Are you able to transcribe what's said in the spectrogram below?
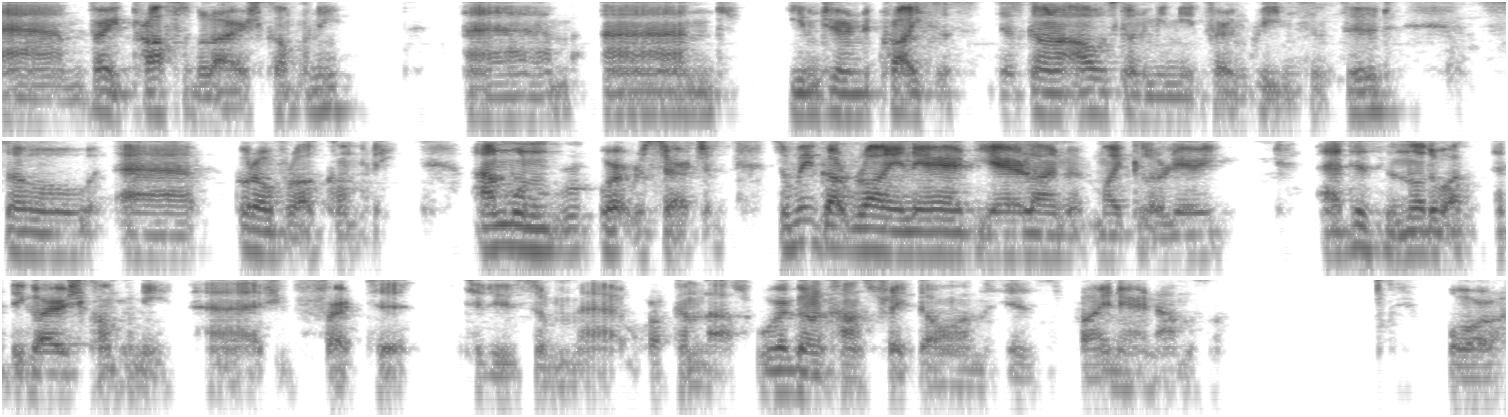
um, very profitable Irish company, um, and even during the crisis, there's going to always going to be need for ingredients in food. So uh, good overall company, and one worth researching. So we've got Ryanair, the airline with Michael O'Leary. Uh, this is another one, a big Irish company. Uh, if you prefer to to do some uh, work on that, we're going to concentrate on is Ryanair and Amazon, or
